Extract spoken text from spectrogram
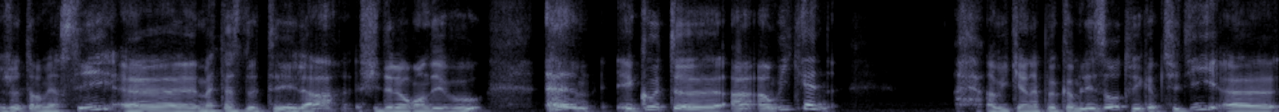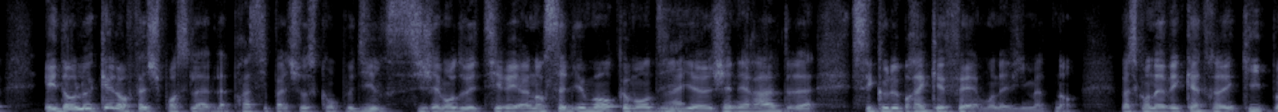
je te remercie. Euh, ma tasse de thé est là, fidèle au rendez-vous. écoute, euh, un week-end un week-end un peu comme les autres, oui, comme tu dis, euh, et dans lequel, en fait, je pense que la, principale chose qu'on peut dire, si jamais on devait tirer un enseignement, comme on dit, euh, général, c'est que le break est fait, à mon avis, maintenant. Parce qu'on avait quatre équipes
